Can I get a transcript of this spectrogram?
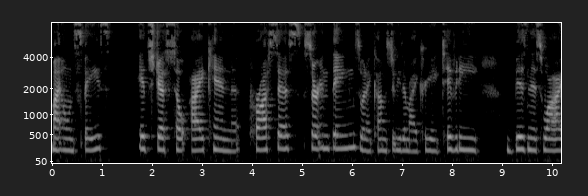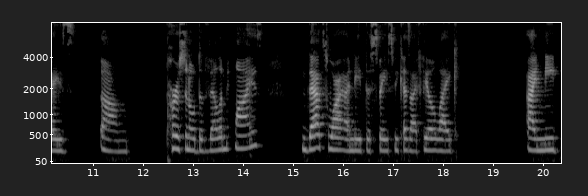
my own space, it's just so I can process certain things when it comes to either my creativity, business-wise, um, personal development wise. That's why I need this space because I feel like I need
